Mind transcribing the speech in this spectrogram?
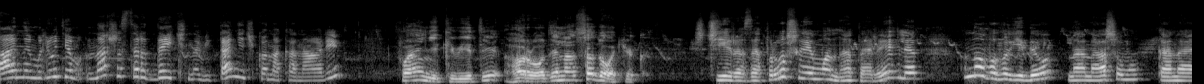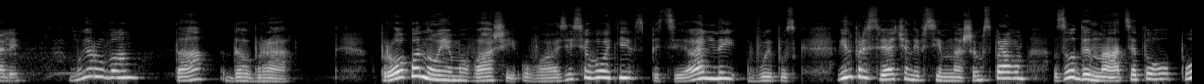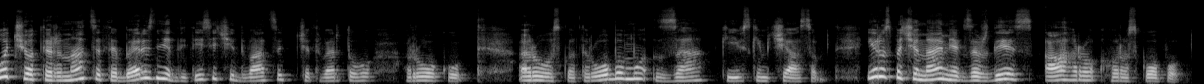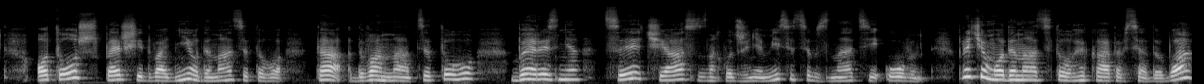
файним людям наше сердечне вітанечко на каналі. Файні квіти, городина, садочок. Щиро запрошуємо на перегляд нового відео на нашому каналі. Миру вам та добра! Пропонуємо вашій увазі сьогодні спеціальний випуск. Він присвячений всім нашим справам з 11 по 14 березня 2024 року. Розклад робимо за київським часом. І розпочинаємо, як завжди, з агрогороскопу. Отож, перші два дні 11 та 12 березня це час знаходження місяця в знаці Овен. Причому 11-го геката вся доба,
